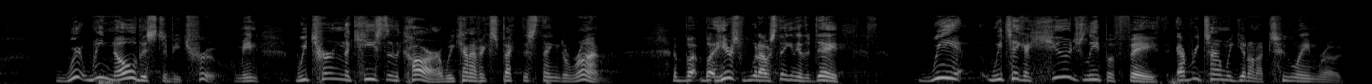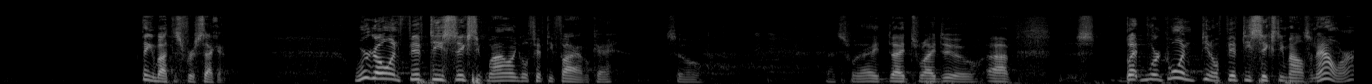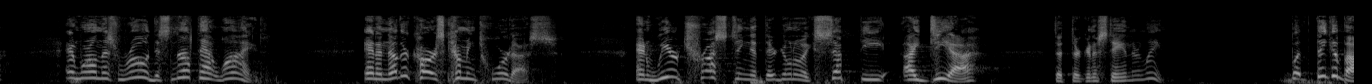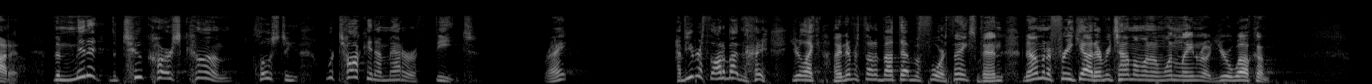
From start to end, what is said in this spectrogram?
we know this to be true. I mean, we turn the keys to the car, we kind of expect this thing to run. But, but here's what I was thinking the other day we, we take a huge leap of faith every time we get on a two lane road. Think about this for a second. We're going 50, 60, well, I only go 55, okay? So that's what I, that's what I do. Uh, but we're going, you know, 50, 60 miles an hour, and we're on this road that's not that wide. And another car is coming toward us, and we are trusting that they're going to accept the idea that they're going to stay in their lane. But think about it. The minute the two cars come close to you, we're talking a matter of feet, right? Have you ever thought about that? You're like, I never thought about that before. Thanks, Ben. Now I'm going to freak out every time I'm on a one lane road. You're welcome.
